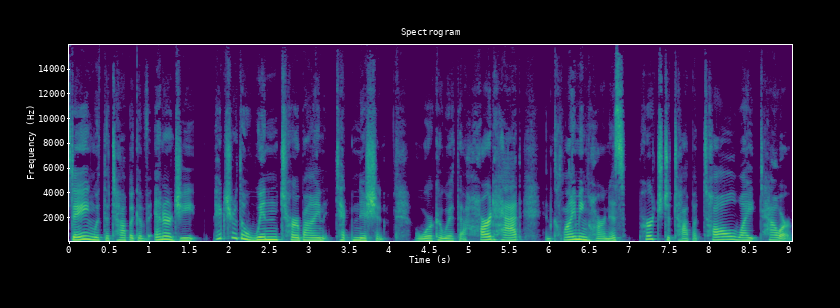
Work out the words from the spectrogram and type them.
Staying with the topic of energy, picture the wind turbine technician, a worker with a hard hat and climbing harness perched atop a tall white tower,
